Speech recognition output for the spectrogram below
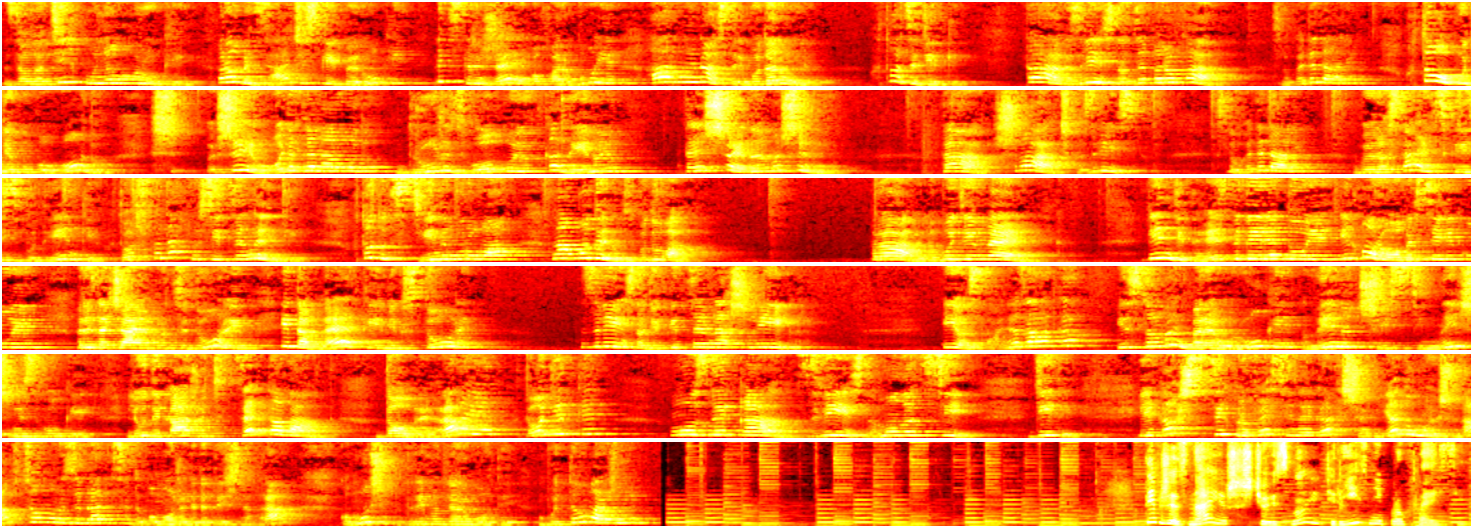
Золоті у нього руки, робить зачіски й перуки, підстриже, пофарбує, гарний настрій подарує. Хто це, дітки? Так, звісно, це перукар. Слухайте далі. Хто у будь-яку погоду шиє одяг для народу, швейною машиною? Так, швачка, звісно. Слухайте далі. Виростають скрізь будинки, хто ж вкладав усі цеглинки? Хто тут стіни мурував, нам будинок збудував? Правильно, будівельник. Він дітей з біди рятує і хвороби всі лікує, призначає процедури і таблетки, і мікстури. Звісно, дітки, це наш лікар. І остання загадка. Інструмент бере у руки, линуть чисті нижні звуки. Люди кажуть, це талант. Добре грає. Хто, дітки? Музикант, звісно, молодці. Діти, яка ж з цих професій найкраща? Я думаю, що нам в цьому розібратися допоможе дидактична гра, кому що потрібно для роботи. Будьте уважні! Ти вже знаєш, що існують різні професії.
